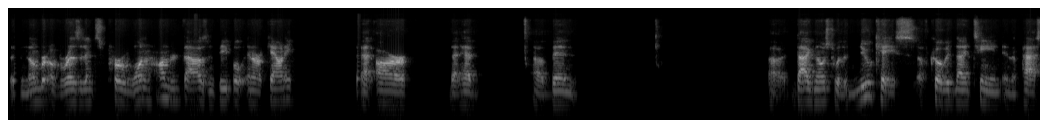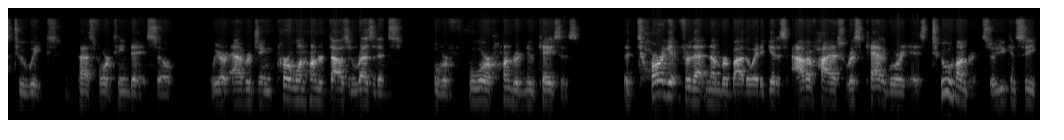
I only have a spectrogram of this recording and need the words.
the number of residents per 100,000 people in our county that are that have uh, been uh, diagnosed with a new case of COVID 19 in the past two weeks, past 14 days. So we are averaging per 100,000 residents over 400 new cases. The target for that number, by the way, to get us out of highest risk category is 200. So you can see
